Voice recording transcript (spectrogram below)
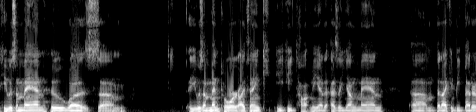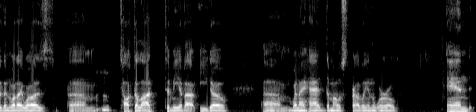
he was a man who was um, he was a mentor. I think he, he taught me at, as a young man um, that I can be better than what I was. Um, Mhm. talked a lot to me about ego um, when I had the most probably in the world. And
